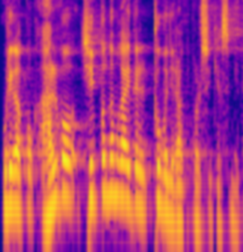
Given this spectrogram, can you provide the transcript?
어느 요일에 해당될까 하는 것이 또 이, 우리가 꼭 알고 짚고 넘어가야 될 부분이라고 볼 수 있겠습니다.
